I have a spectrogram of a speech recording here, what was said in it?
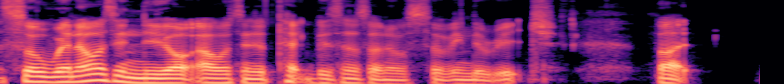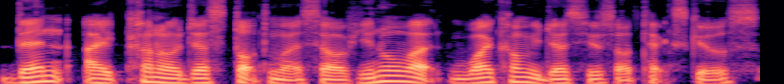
so when I was in New York, I was in the tech business and I was serving the rich. But then I kind of just thought to myself, you know what? Why can't we just use our tech skills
